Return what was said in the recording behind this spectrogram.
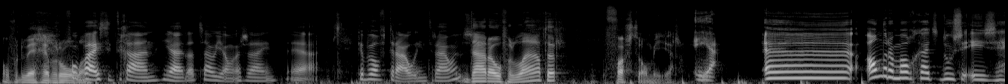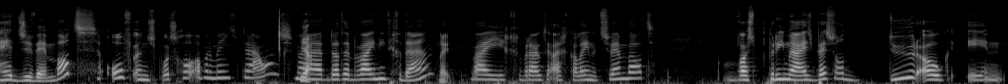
over de weg hebt rollen? voorbij ziet gaan. Ja, dat zou jammer zijn. Ja. Ik heb wel vertrouwen in trouwens. Daarover later vast wel meer. Ja. Eh, andere mogelijkheid te douchen is het zwembad. Of een sportschoolabonnementje trouwens. Maar Ja. dat hebben wij niet gedaan. Nee. Wij gebruikten eigenlijk alleen het zwembad. Was prima. Is best wel duur ook in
